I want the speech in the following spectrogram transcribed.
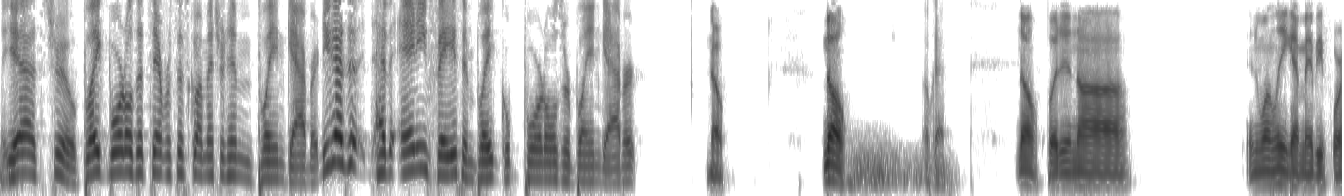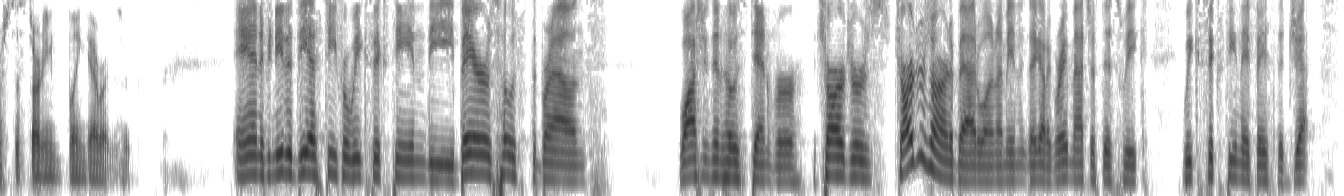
yeah, it's true. Blake Bortles at San Francisco. I mentioned him. and Blaine Gabbert. Do you guys have any faith in Blake Bortles or Blaine Gabbert? No. No, Okay. no, but in, uh, in one league I may be forced to starting Blaine Gabbert this week. And if you need a DST for week 16, the Bears host the Browns. Washington hosts Denver. The Chargers, Chargers aren't a bad one. I mean, they got a great matchup this week. Week 16, they face the Jets,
